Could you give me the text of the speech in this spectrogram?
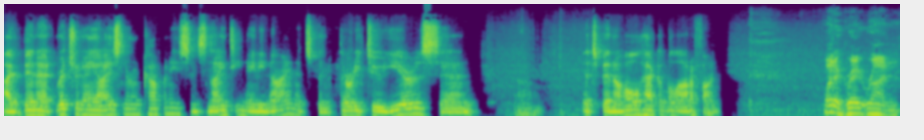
I've been at Richard A. Eisner and Company since 1989. It's been 32 years, and um, it's been a whole heck of a lot of fun. What a great run.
